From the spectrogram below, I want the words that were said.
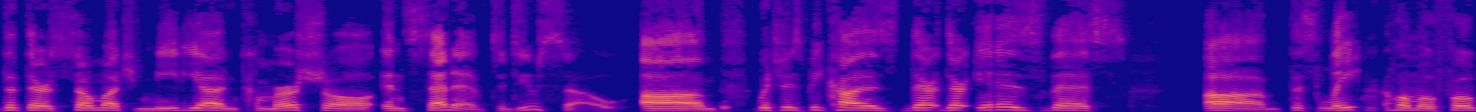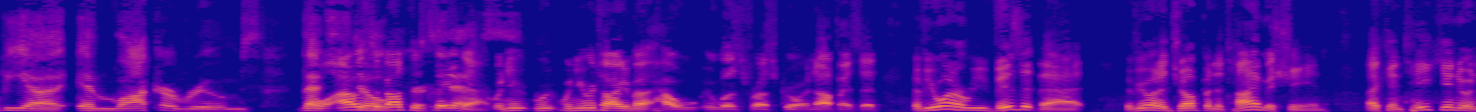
that there's so much media and commercial incentive to do so um which is because there there is this um this latent homophobia in locker rooms that Well, I was about to say that when you when you were talking about how it was for us growing up. I said, if you want to revisit that, if you want to jump in a time machine, I can take you into an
